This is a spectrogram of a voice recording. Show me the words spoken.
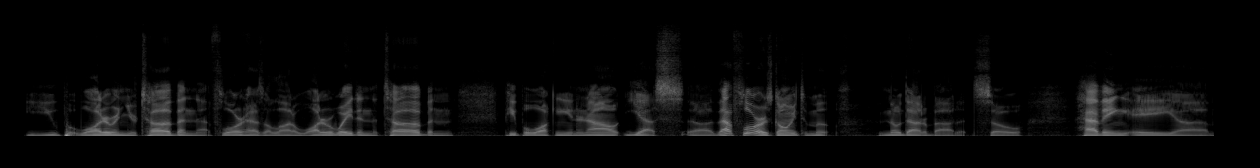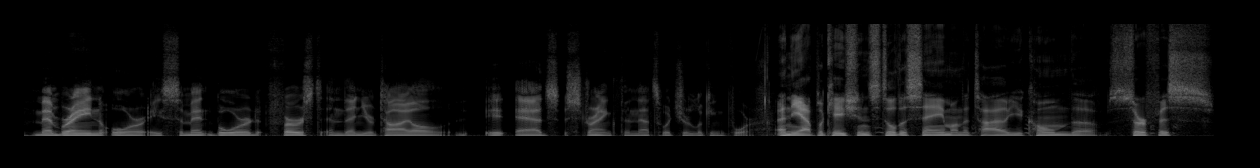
you put water in your tub, and that floor has a lot of water weight in the tub, and people walking in and out. Yes, uh, that floor is going to move, no doubt about it. So, having a uh, membrane or a cement board first, and then your tile, it adds strength, and that's what you're looking for. And the application is still the same on the tile. You comb the surface,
